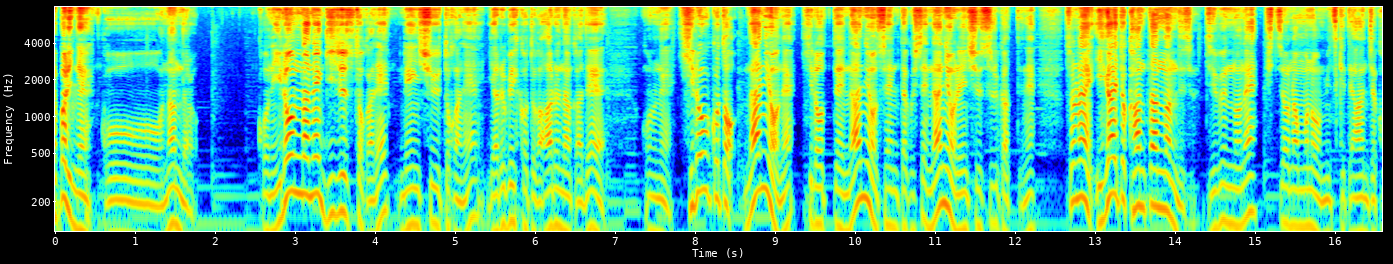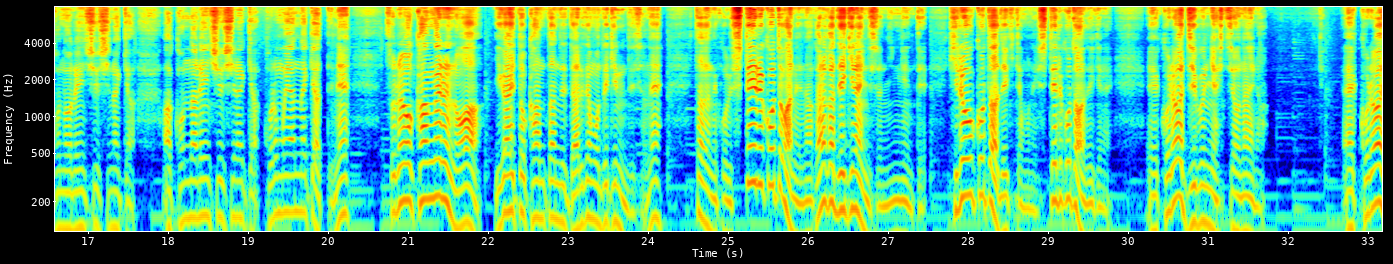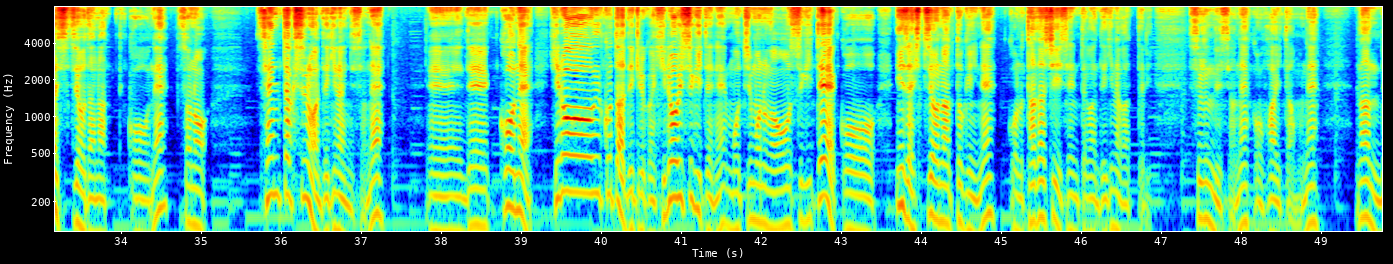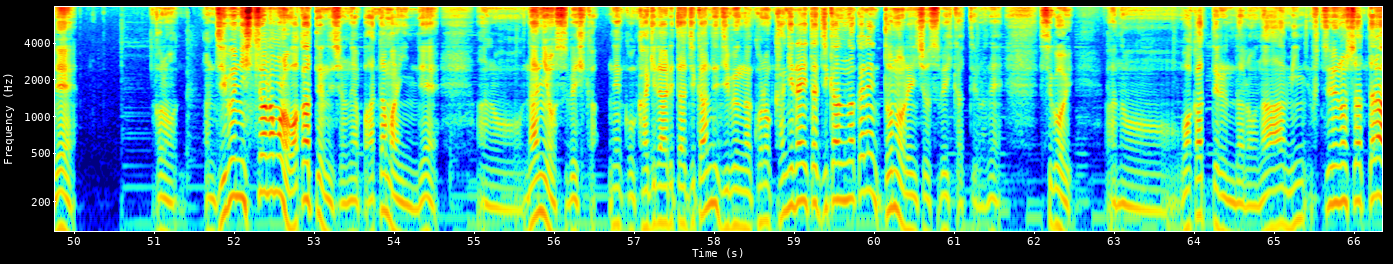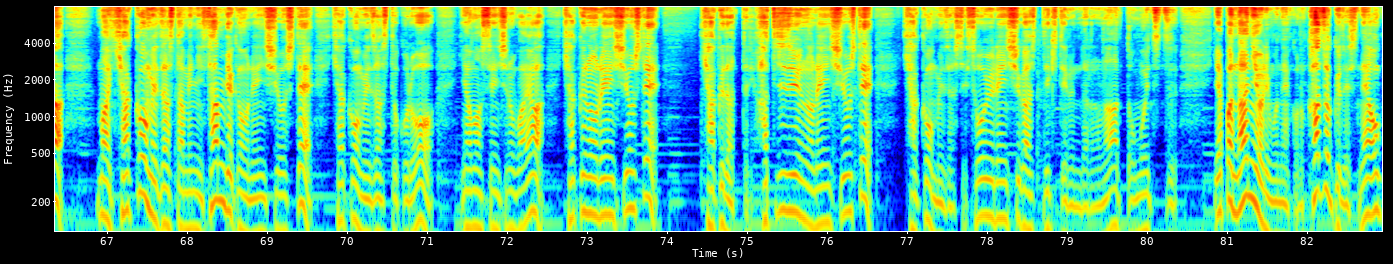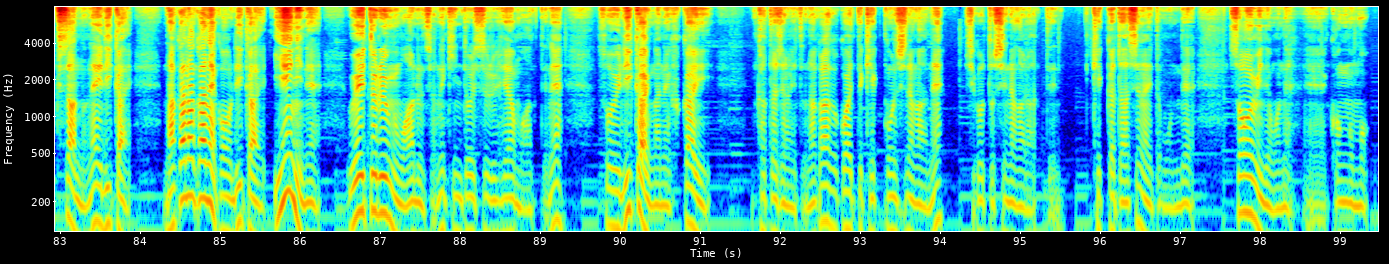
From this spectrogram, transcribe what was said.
やっぱりね、こう、なんだろう。こうね、いろんなね、技術とかね、練習とかね、やるべきことがある中で、このね、拾うこと、何をね、拾って何を選択して何を練習するかってね、それね、意外と簡単なんですよ。自分のね、必要なものを見つけて、あんじゃこの練習しなきゃ、あ、こんな練習しなきゃ、これもやんなきゃってね、それを考えるのは意外と簡単で誰でもできるんですよね。ただね、これ捨てることがね、なかなかできないんですよ、人間って。拾うことはできてもね、捨てることはできない。えー、これは自分には必要ないな。えこれは必要だな、こうね、その、選択するのはできないんですよね。え、で、こうね、拾うことはできるから、拾いすぎてね、持ち物が多すぎて、こう、いざ必要な時にね、この正しい選択ができなかったりするんですよね、このファイターもね。なんで、この、自分に必要なもの分かってるんですよね。やっぱ頭いいんで、あのー、何をすべきか。ね、こう限られた時間で自分がこの限られた時間の中でどの練習をすべきかっていうのはね、すごい、あのー、分かってるんだろうな。み、普通の人だったら、まあ100を目指すために300の練習をして100を目指すところを山本選手の場合は100の練習をして100だったり80の練習をして100を目指してそういう練習ができてるんだろうなと思いつつやっぱ何よりもねこの家族ですね奥さんのね理解なかなかね、この理解、家にね、ウェイトルームもあるんですよね。筋トレする部屋もあってね。そういう理解がね、深い方じゃないとなかなかこうやって結婚しながらね、仕事しながらって結果出せないと思うんで、そういう意味でもね、えー、今後も、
